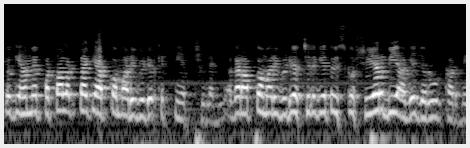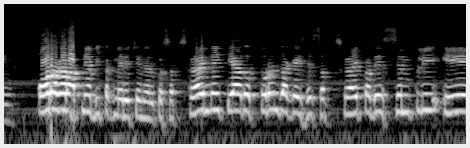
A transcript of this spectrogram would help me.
क्योंकि हमें पता लगता है कि आपको हमारी वीडियो कितनी अच्छी लगी। अगर आपको हमारी वीडियो अच्छी लगी तो इसको शेयर भी आगे ज़रूर कर दें। और अगर आपने अभी तक मेरे चैनल को सब्सक्राइब नहीं किया तो तुरंत जाके इसे सब्सक्राइब कर दे। सिंपली ए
